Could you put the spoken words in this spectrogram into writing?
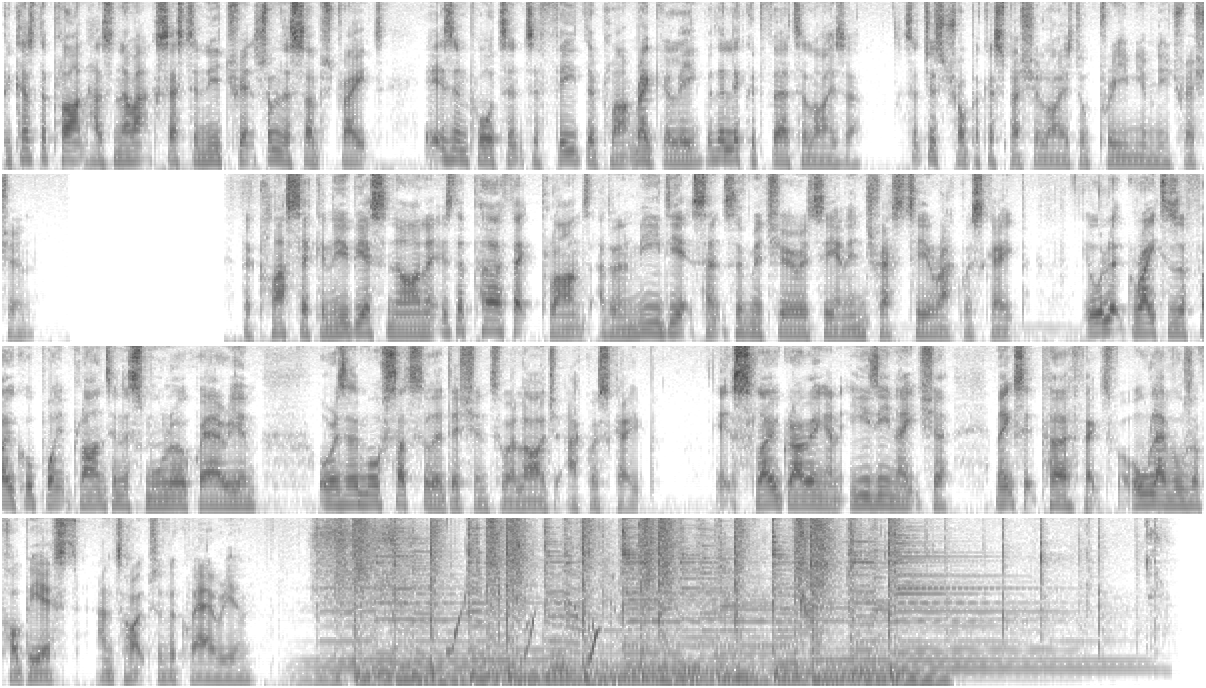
Because the plant has no access to nutrients from the substrate, it is important to feed the plant regularly with a liquid fertiliser, such as Tropica Specialised or Premium Nutrition. The classic Anubias nana is the perfect plant at an immediate sense of maturity and interest to your aquascape. It will look great as a focal point plant in a smaller aquarium or as a more subtle addition to a larger aquascape. Its slow growing and easy nature makes it perfect for all levels of hobbyist and types of aquarium.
